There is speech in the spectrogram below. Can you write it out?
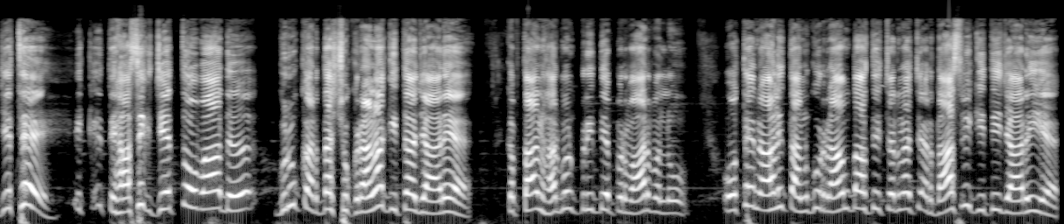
ਜਿੱਥੇ ਇੱਕ ਇਤਿਹਾਸਿਕ ਜਿੱਤ ਤੋਂ ਬਾਅਦ ਗੁਰੂ ਘਰ ਦਾ ਸ਼ੁਕਰਾਨਾ ਕੀਤਾ ਜਾ ਰਿਹਾ ਹੈ, ਕਪਤਾਨ ਹਰਮਨਪ੍ਰੀਤ ਦੇ ਪਰਿਵਾਰ ਵੱਲੋਂ, ਉੱਥੇ ਨਾਲ ਹੀ ਧੰਨ ਗੁਰੂ ਰਾਮਦਾਸ ਦੇ ਚਰਨਾਂ 'ਚ ਅਰਦਾਸ ਵੀ ਕੀਤੀ ਜਾ ਰਹੀ ਹੈ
